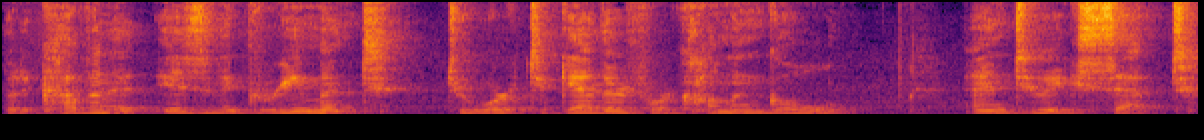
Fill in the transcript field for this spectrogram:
But a covenant is an agreement to work together for a common goal and to accept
